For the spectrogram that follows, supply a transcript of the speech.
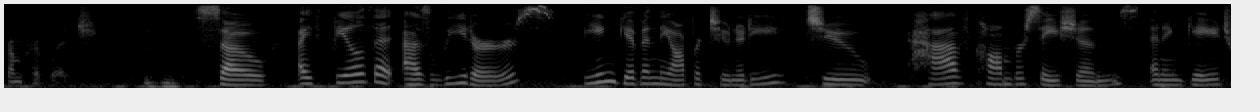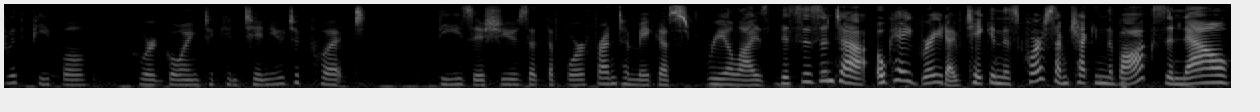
from privilege. Mm-hmm. So I feel that as leaders, being given the opportunity to have conversations and engage with people who are going to continue to put these issues at the forefront and make us realize this isn't a okay great i've taken this course i'm checking the box and now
